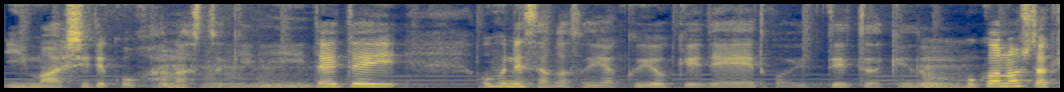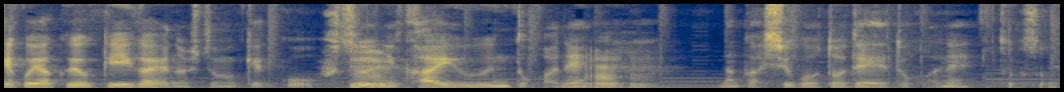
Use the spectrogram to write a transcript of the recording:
言い回しでこう話すときうんうんうんうん。に大体お船さんがその厄除けでとか言ってたけど、うん。他の人は結構厄除け以外の人も結構普通に開運とかね、うん。うん。なんか仕事でとかね。そうそう。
